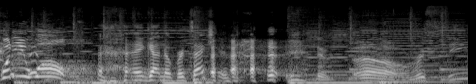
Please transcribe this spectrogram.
What do you want? I ain't got no protection. oh, receive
